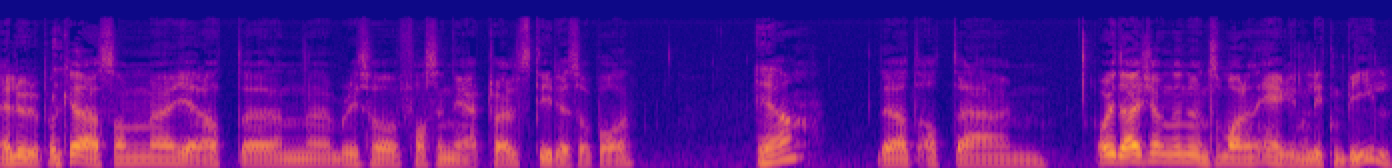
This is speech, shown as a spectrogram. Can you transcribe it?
Jeg lurer på hva det er som eh, gjør at en blir så fascinert av eller stirrer så på det. Ja. Det at, at er Oi, der kommer det noen som har en egen liten bil,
